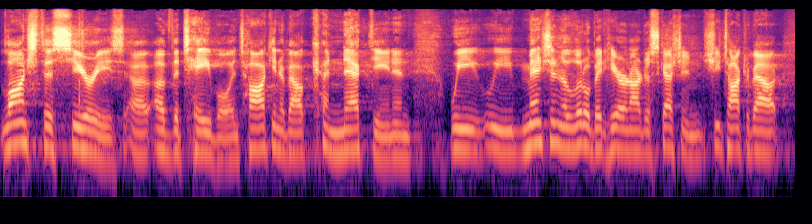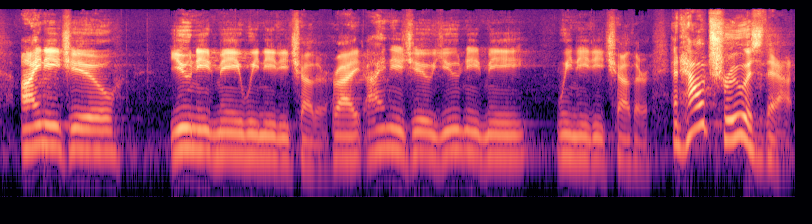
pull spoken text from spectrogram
launched this series uh, of the table and talking about connecting. And we, we mentioned a little bit here in our discussion. She talked about, I need you, you need me, we need each other, right? I need you, you need me, we need each other. And how true is that?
